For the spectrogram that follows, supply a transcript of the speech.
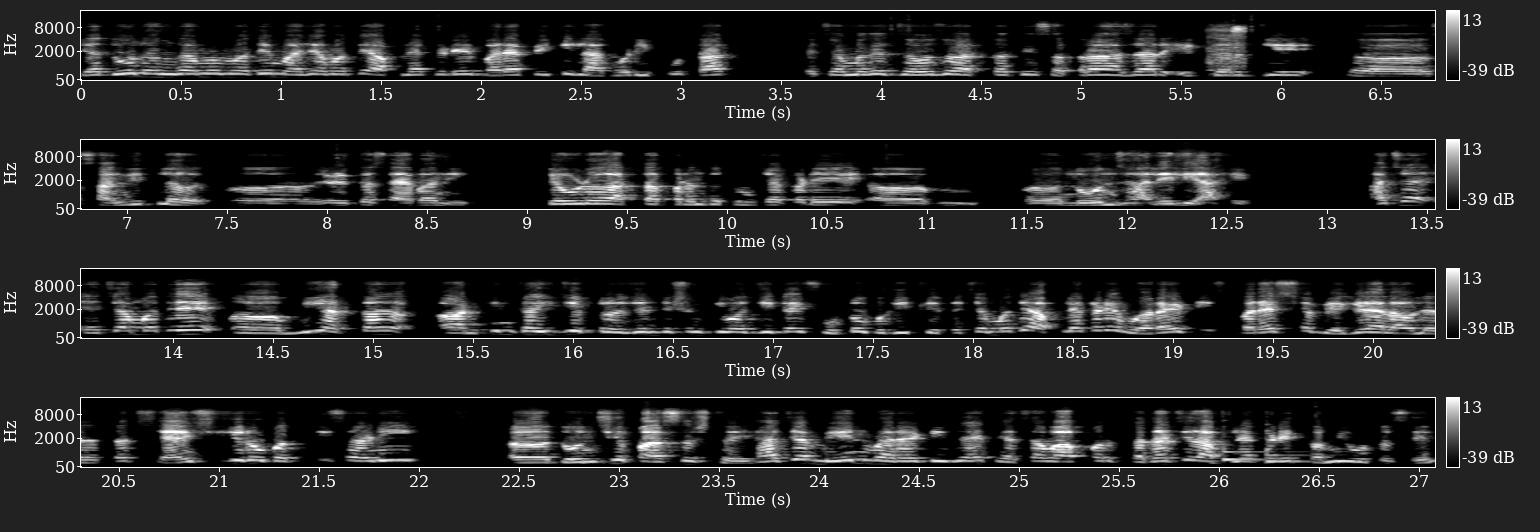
या दोन हंगामामध्ये माझ्या मते आपल्याकडे बऱ्यापैकी लागवडी होतात. त्याच्यामध्ये जवळजवळ आता ते सतरा हजार एकर जे सांगितलं येळकर साहेबांनी तेवढं आतापर्यंत तुमच्याकडे अ, नोंद झालेली आहे. अच्छा याच्यामध्ये मी आता आणखीन काही जे प्रेझेंटेशन किंवा जे काही फोटो बघितले त्याच्यामध्ये आपल्याकडे व्हरायटीज बऱ्याचशा वेगळ्या लावल्या जातात. शहाऐंशी झिरो बत्तीस आणि दोनशे पासष्ट ह्या ज्या मेन व्हरायटीज आहेत याचा वापर कदाचित आपल्याकडे कमी होत असेल.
